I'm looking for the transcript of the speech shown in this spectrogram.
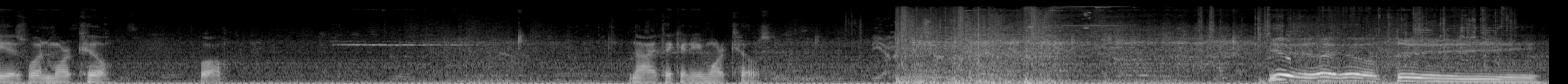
Is one more kill. Well. No, I think I need more kills. Yeah, I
